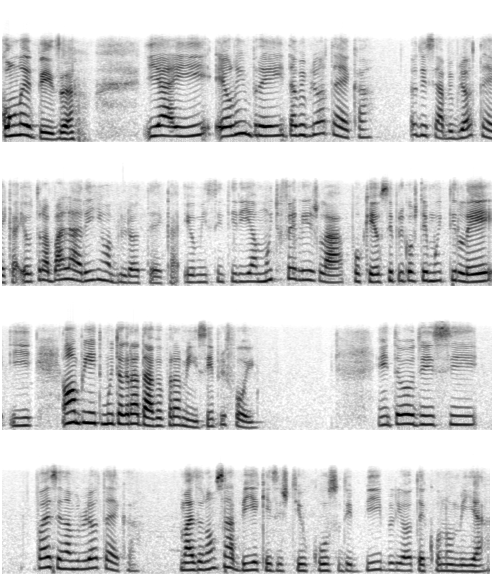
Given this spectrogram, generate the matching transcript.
com leveza. E aí eu lembrei da biblioteca. Eu disse, a biblioteca, eu trabalharia em uma biblioteca, eu me sentiria muito feliz lá, porque eu sempre gostei muito de ler e é um ambiente muito agradável para mim, sempre foi. Então eu disse, vai ser na biblioteca. Mas eu não sabia que existia o curso de biblioteconomia,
